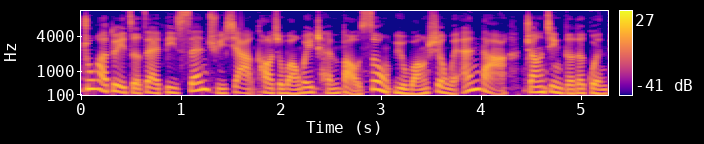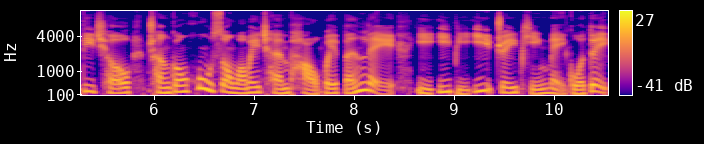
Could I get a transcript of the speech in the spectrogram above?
中华队则在第三局下靠着王威成保送与王胜伟安打，张敬德的滚地球成功护送王威成跑回本垒，以一比一追平美国队。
